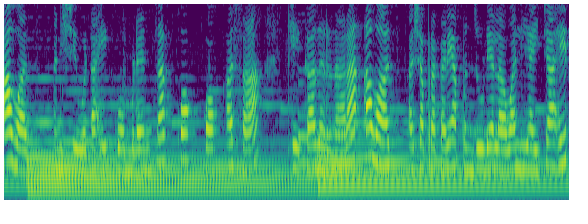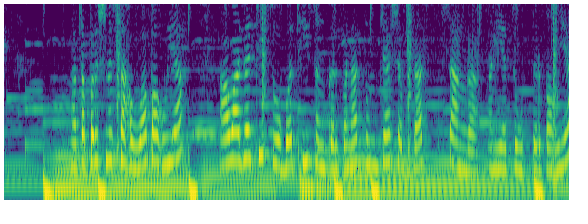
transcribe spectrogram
आवाज आणि शेवट आहे कोंबड्यांचा कॉक कॉक असा ठेका धरणारा आवाज. अशा प्रकारे आपण जोड्या लावा लिहायच्या आहेत. आता प्रश्न सहावा पाहूया. आवाजाची सोबत ही संकल्पना तुमच्या शब्दात सांगा आणि याचं उत्तर पाहूया.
